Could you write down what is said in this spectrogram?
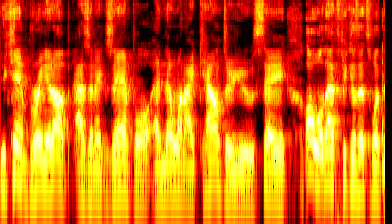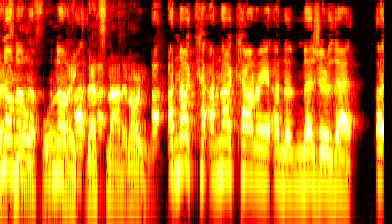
You can't bring it up as an example, and then when I counter you, say, "Oh, well, that's because that's what that's No, no, known no, for." no, like I- that's not an argument. I, I'm not. I'm not countering on the measure that uh,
